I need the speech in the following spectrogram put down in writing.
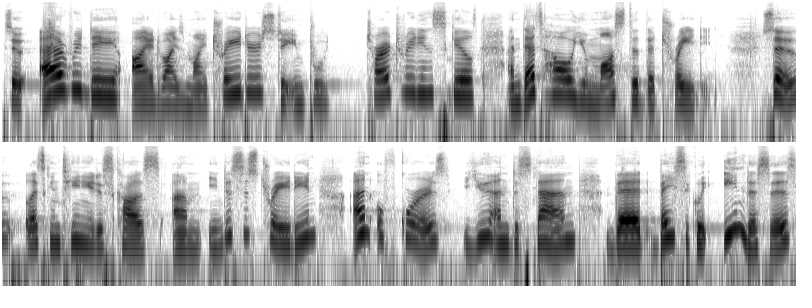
So every day I advise my traders to improve chart reading skills and that's how you master the trading. So let's continue discuss um, indices trading and of course you understand that basically indices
